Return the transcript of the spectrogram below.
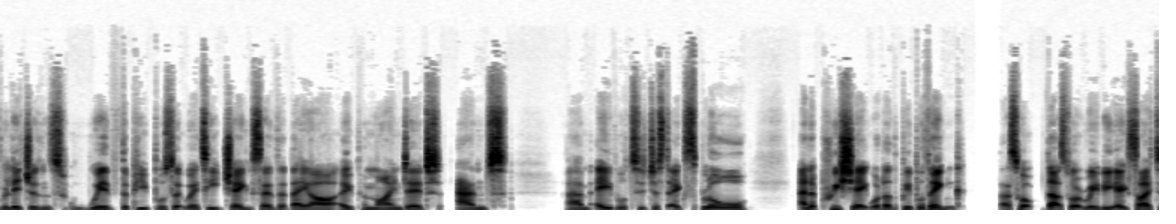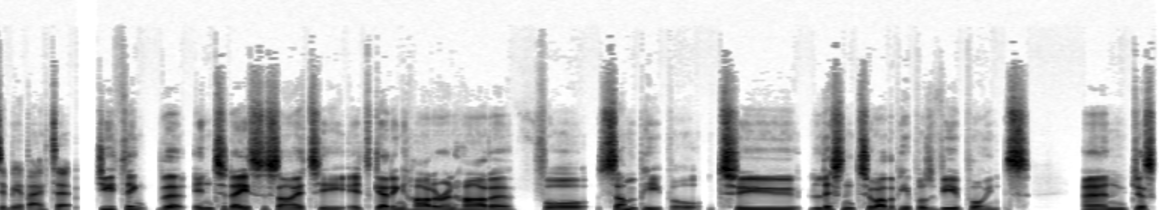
religions with the pupils that we're teaching, so that they are open minded and um, able to just explore and appreciate what other people think that's what that's what really excited me about it. Do you think that in today's society it's getting harder and harder for some people to listen to other people's viewpoints and just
